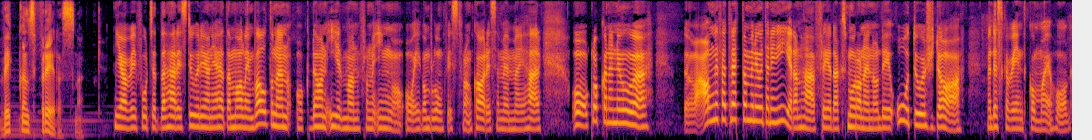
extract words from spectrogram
Veckans fredagssnack. Ja, vi fortsätter här i studion. Jag heter Malin Valtonen och Dan Irman från Ingo och Egon Blomqvist från Karis är med mig här. Och klockan är nu eh, ungefär 13 minuter i nio den här fredagsmorgonen och det är otursdag. Men det ska vi inte komma ihåg.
